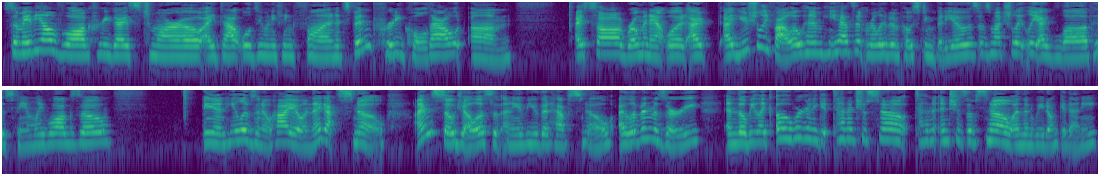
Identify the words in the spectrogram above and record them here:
so maybe I'll vlog for you guys tomorrow. I doubt we'll do anything fun. It's been pretty cold out. Um, I saw Roman Atwood. I I usually follow him. He hasn't really been posting videos as much lately. I love his family vlogs though. And he lives in Ohio and they got snow. I'm so jealous of any of you that have snow. I live in Missouri and they'll be like, "Oh, we're going to get 10 inches of snow, 10 inches of snow," and then we don't get any.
